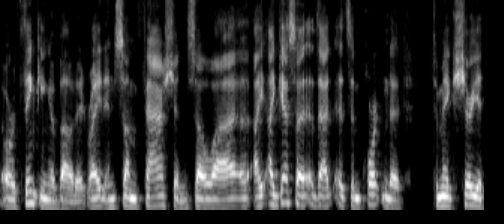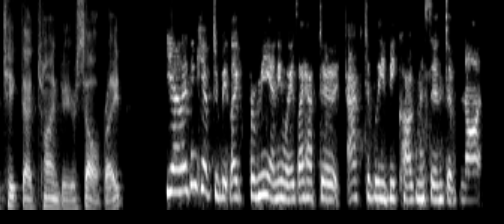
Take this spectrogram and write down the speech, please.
or, thinking about it, right, in some fashion. So uh, I, I, guess uh, that it's important to to make sure you take that time to yourself, right? Yeah, and I think you have to be like for me, anyways. I have to actively be cognizant of not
